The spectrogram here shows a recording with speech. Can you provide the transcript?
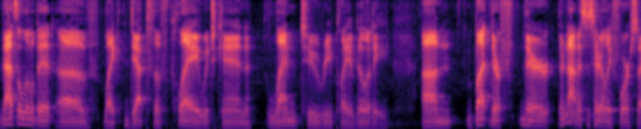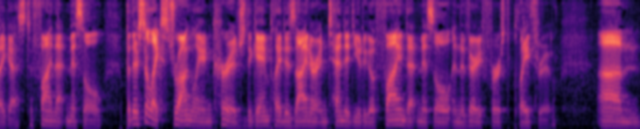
That's a little bit of like depth of play, which can lend to replayability. Um, but they're they're they're not necessarily forced, I guess, to find that missile. But they're still like strongly encouraged. The gameplay designer intended you to go find that missile in the very first playthrough. Um,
